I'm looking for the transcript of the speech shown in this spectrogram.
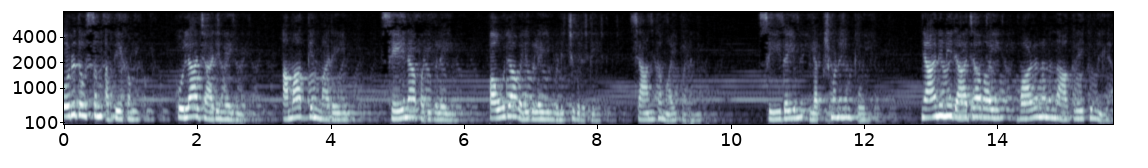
ഒരു ദിവസം അദ്ദേഹം കുലാചാര്യനെയും അമാത്യന്മാരെയും സേനാപതികളെയും പൗരാവലികളെയും വിളിച്ചു വരുത്തി ശാന്തമായി പറഞ്ഞു. സീതയും ലക്ഷ്മണനും പോയി. ഞാനിനി രാജാവായി വാഴണമെന്ന് ആഗ്രഹിക്കുന്നില്ല.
